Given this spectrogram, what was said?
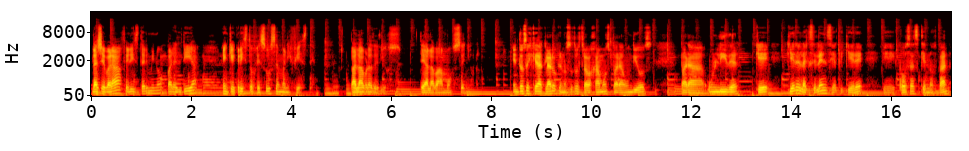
la llevará a feliz término para el día en que Cristo Jesús se manifieste. Palabra de Dios. Te alabamos, Señor. Entonces queda claro que nosotros trabajamos para un Dios, para un líder que quiere la excelencia, que quiere eh, cosas que nos van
